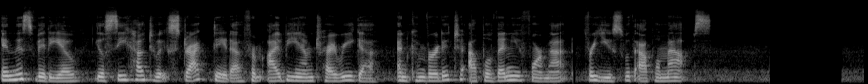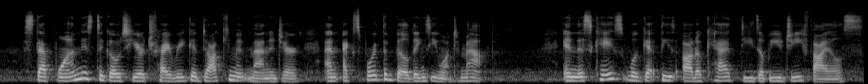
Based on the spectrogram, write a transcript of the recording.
In this video, you'll see how to extract data from IBM Tririga and convert it to Apple Venue format for use with Apple Maps. Step 1 is to go to your Tririga Document Manager and export the buildings you want to map. In this case, we'll get these AutoCAD DWG files.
